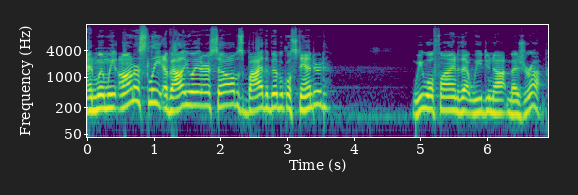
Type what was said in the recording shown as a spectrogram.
And when we honestly evaluate ourselves by the biblical standard, we will find that we do not measure up.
